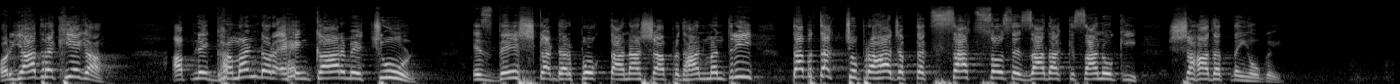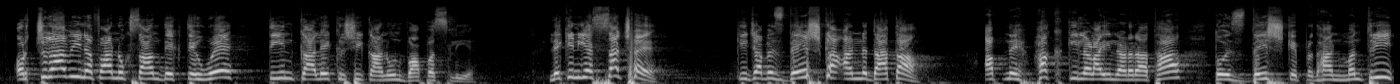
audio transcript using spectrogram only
और याद रखिएगा, अपने घमंड और अहंकार में चूर्ण इस देश का डरपोक तानाशाह प्रधानमंत्री तब तक चुप रहा जब तक 700 से ज़्यादा किसानों की शहादत नहीं हो गई। और चुनावी नफा नुकसान देखते हुए तीन काले कृषि कानून वापस लिए। लेकिन यह सच है कि जब इस देश का अन्नदाता अपने हक की लड़ाई लड़ रहा था तो इस देश के प्रधानमंत्री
